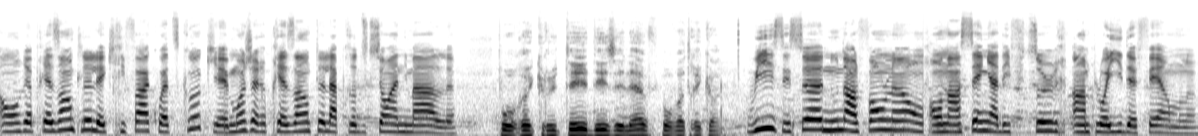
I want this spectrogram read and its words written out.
On représente le CRIFA Aquaticook. Moi, je représente la production animale pour recruter des élèves pour votre école? Oui, c'est ça. Nous, dans le fond, là, on, enseigne à des futurs employés de ferme.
